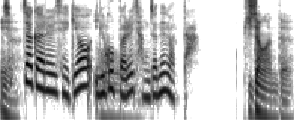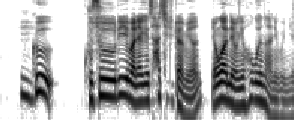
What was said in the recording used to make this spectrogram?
예. 십자가를 새겨 일곱 어. 발을 장전해 놨다. 비장한데. 음. 그 구술이 만약에 사실이라면 영화 내용이 허구는 아니군요.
